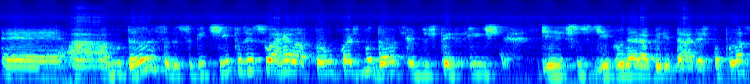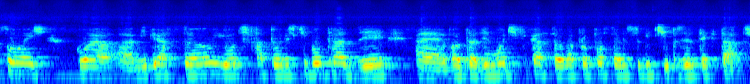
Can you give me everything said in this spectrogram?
é, a, a, mudança dos subtipos e sua relação com as mudanças dos perfis de, de vulnerabilidade das populações, com a, a, migração e outros fatores que vão trazer, é, vão trazer modificação na proporção de subtipos detectados.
